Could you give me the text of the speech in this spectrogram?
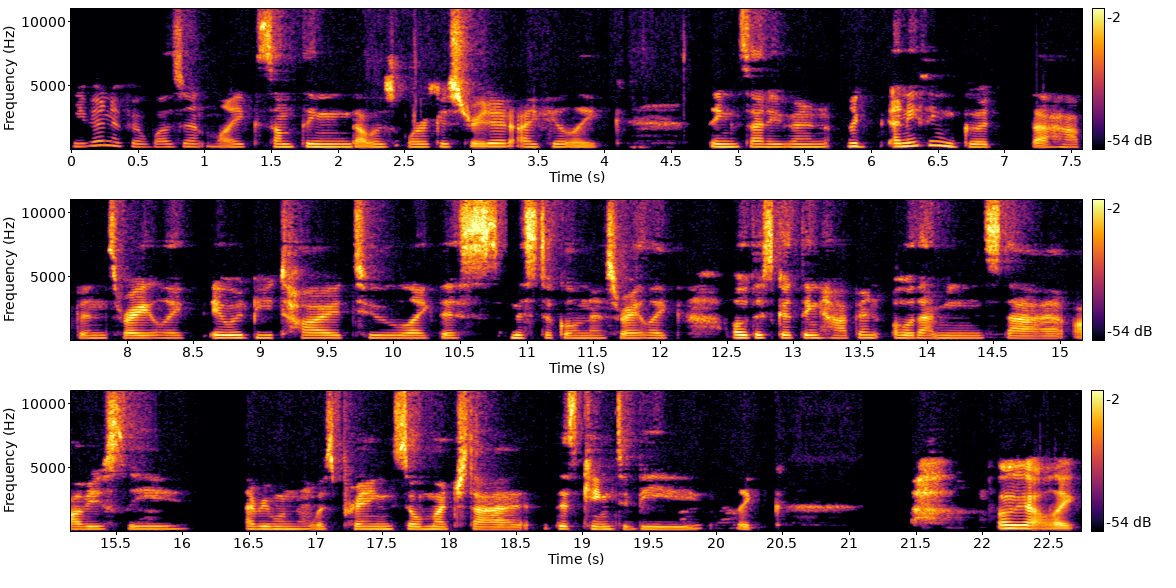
even if it wasn't like something that was orchestrated, I feel like things that even like anything good that happens, right? Like it would be tied to like this mysticalness, right? Like, oh, this good thing happened. Oh, that means that obviously everyone was praying so much that this came to be. Like, oh yeah, like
